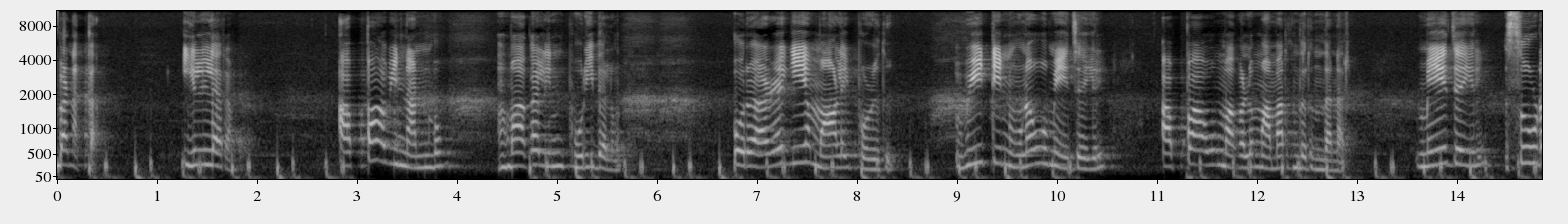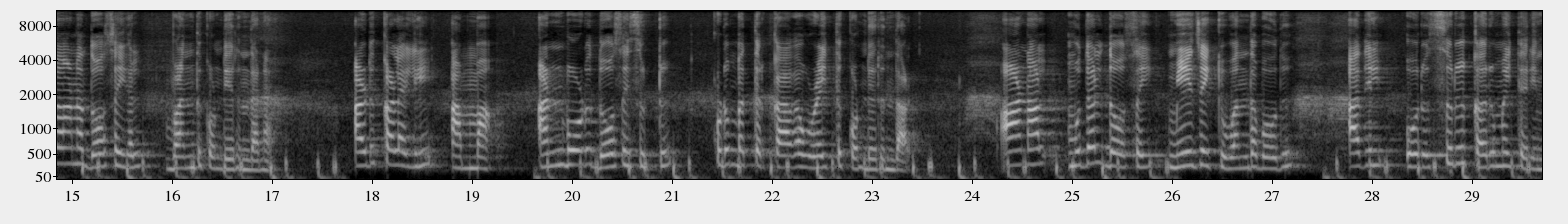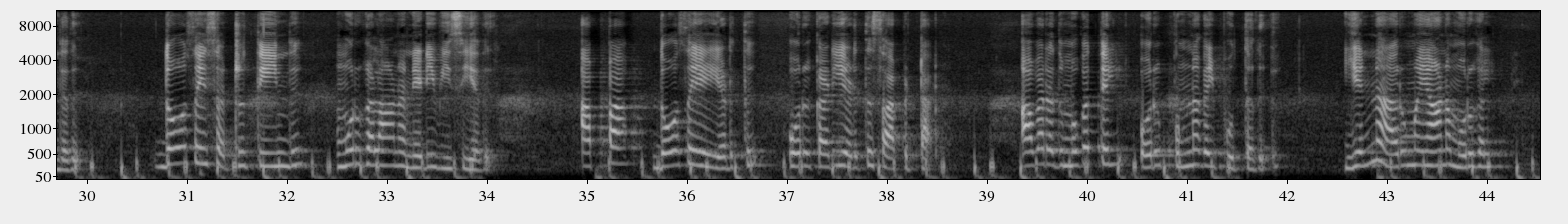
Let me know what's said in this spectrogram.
வணக்கம். இல்லறம். அப்பாவின் அன்பும் மகளின் புரிதலும். ஒரு அழகிய மாலை பொழுது வீட்டின் உணவு மேஜையில் அப்பாவும் மகளும் அமர்ந்திருந்தனர். மேஜையில் சூடான தோசைகள் வந்து கொண்டிருந்தன. அடுக்களையில் அம்மா அன்போடு தோசை சுட்டு குடும்பத்திற்காக உழைத்து கொண்டிருந்தாள். ஆனால் முதல் தோசை மேஜைக்கு வந்தபோது அதில் ஒரு சிறு கருமை தெரிந்தது. தோசை சற்று தீய்ந்து முருகலான நெடி வீசியது. அப்பா தோசையை எடுத்து ஒரு கடி எடுத்து சாப்பிட்டார். அவரது முகத்தில் ஒரு புன்னகை பூத்தது. என்ன அருமையான முருகல்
